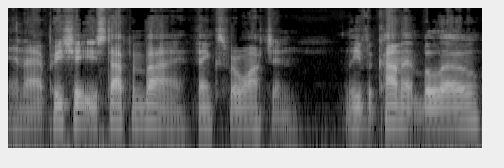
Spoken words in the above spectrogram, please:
And I appreciate you stopping by. Thanks for watching. Leave a comment below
